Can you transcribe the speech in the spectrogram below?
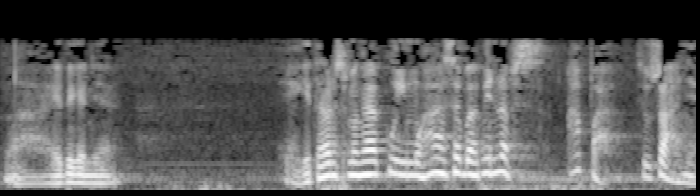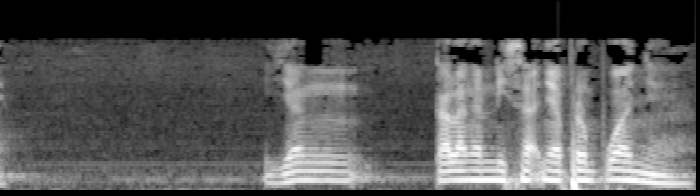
Nah, itu kan ya. Ya kita harus mengakui muhasabah bin nafs. Apa susahnya? Yang kalangan nisanya perempuannya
